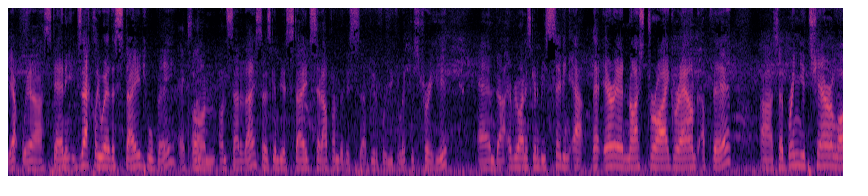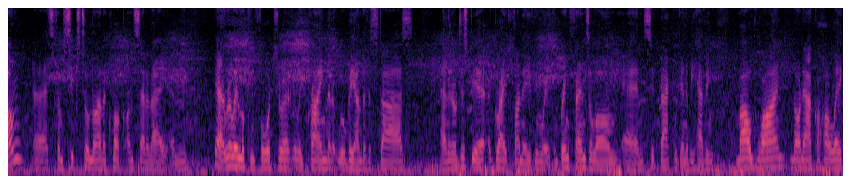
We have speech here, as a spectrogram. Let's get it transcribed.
Yep, we are standing exactly where the stage will be on, on Saturday. So there's going to be a stage set up under this uh, beautiful eucalyptus tree here. And uh, everyone is going to be sitting out that area, nice dry ground up there. Uh, so bring your chair along. Uh, it's from 6 till 9 o'clock on Saturday. And yeah, really looking forward to it, really praying that it will be under the stars and it'll just be a, a, great fun evening where you can bring friends along and sit back. We're going to be having mulled wine, non-alcoholic.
